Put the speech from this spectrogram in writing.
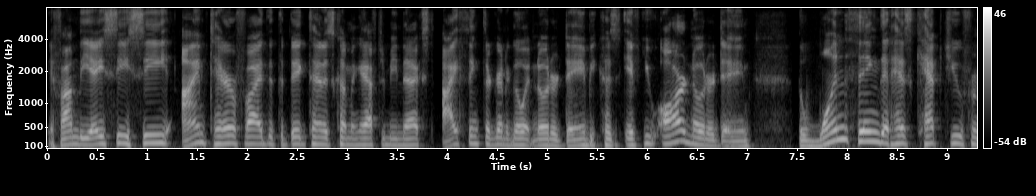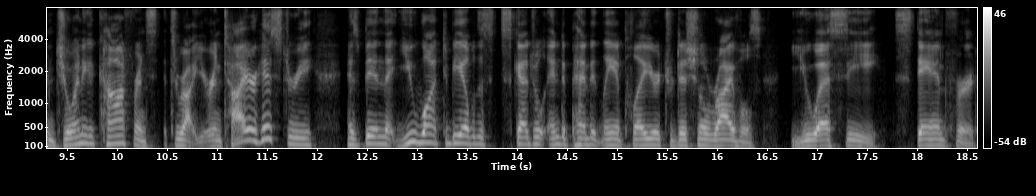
if I'm the ACC, I'm terrified that the Big 10 is coming after me next. I think they're going to go at Notre Dame because if you are Notre Dame, the one thing that has kept you from joining a conference throughout your entire history has been that you want to be able to schedule independently and play your traditional rivals, USC, Stanford,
